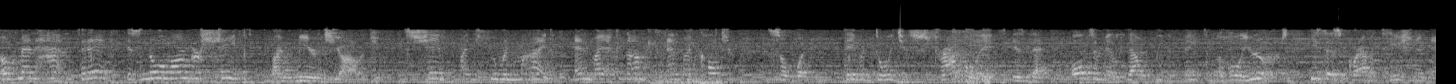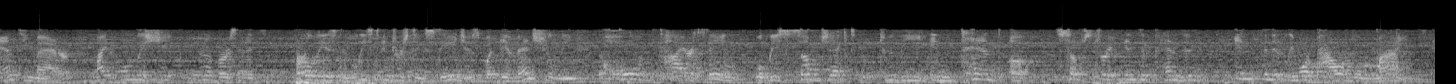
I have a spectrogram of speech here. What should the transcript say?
of Manhattan today is no longer shaped by mere geology. It's shaped by the human mind and by economics and by culture. So what David Deutsch extrapolates is that ultimately that will be the fate of the whole universe. He says gravitation and antimatter might only shape the universe at its earliest and least interesting stages, but eventually the whole entire thing will be subject to the intent of substrate independent, infinitely more powerful minds.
